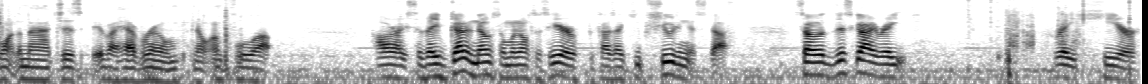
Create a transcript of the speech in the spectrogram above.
I want the matches if I have room. No, I'm full up. Alright, so they've got to know someone else is here because I keep shooting at stuff. So this guy right, right here,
